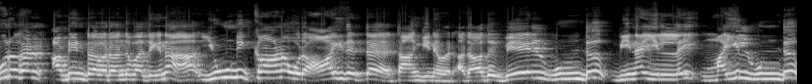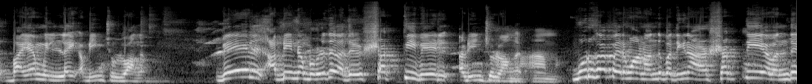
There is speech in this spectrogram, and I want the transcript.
முருகன் அப்படின்றவர் வந்து பாத்தீங்கன்னா யூனிக்கான ஒரு ஆயுதத்தை தாங்கினவர். அதாவது வேல் உண்டு வினை இல்லை மயில் உண்டு பயம் இல்லை அப்படின்னு சொல்லுவாங்க. வேல் அப்படின்ற பொழுது அது சக்தி வேல் அப்படின்னு சொல்லுவாங்க. முருகப்பெருமான் வந்து பாத்தீங்கன்னா சக்தியை வந்து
